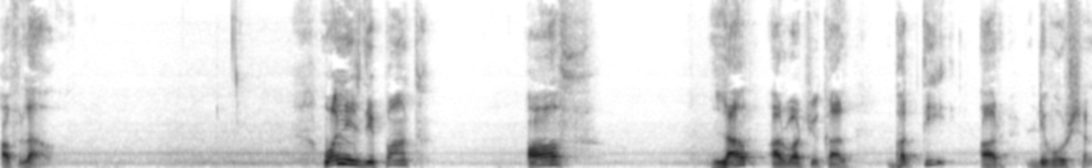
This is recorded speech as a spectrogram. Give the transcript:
of love. One is the path of love or what you call bhakti or devotion,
